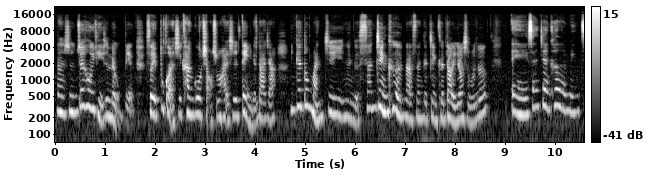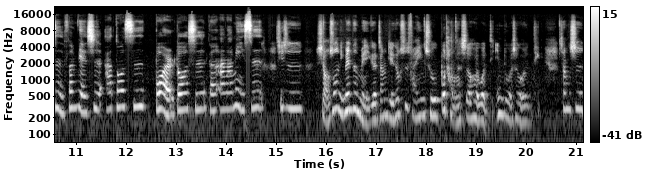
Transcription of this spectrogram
但是最后一题是没有变，所以不管是看过小说还是电影的大家，应该都蛮介意那个三剑客，那三个剑客到底叫什么呢？诶，三剑客的名字分别是阿多斯、波尔多斯跟阿拉密斯。其实小说里面的每一个章节都是反映出不同的社会问题，印度的社会问题，像是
